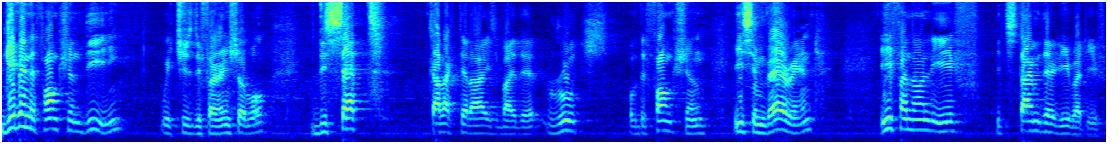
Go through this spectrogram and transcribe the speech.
Given a function d, which is differentiable, the set characterized by the roots of the function is invariant if and only if its time derivative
